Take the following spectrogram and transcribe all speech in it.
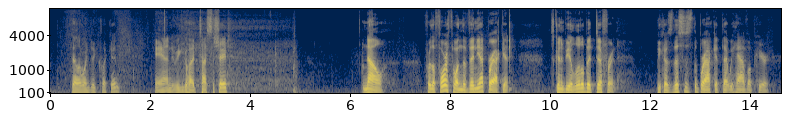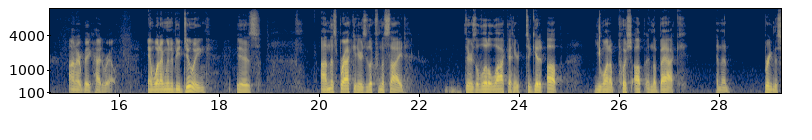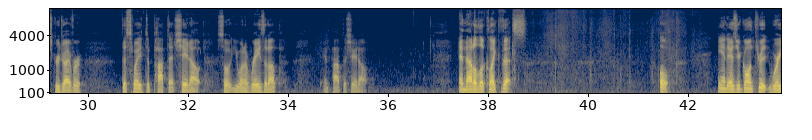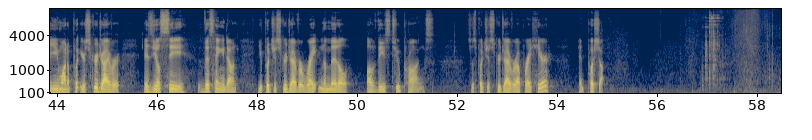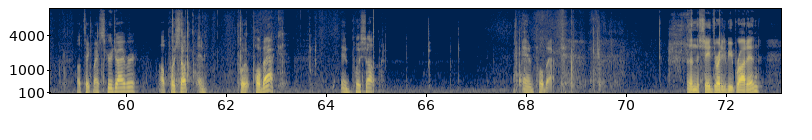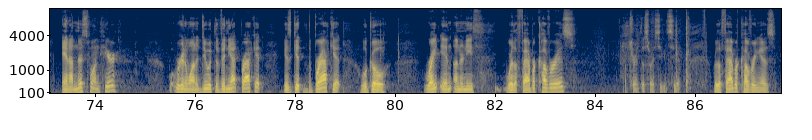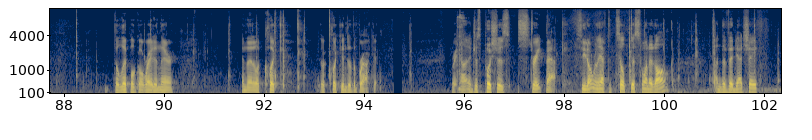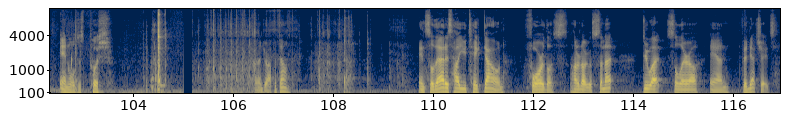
the other one did click in. And we can go ahead and test the shade. Now, for the fourth one, the vignette bracket, it's going to be a little bit different because this is the bracket that we have up here on our big head rail. And what I'm going to be doing is on this bracket here, as you look from the side, there's a little lock on here. To get it up, you want to push up in the back and then bring the screwdriver this way to pop that shade out. So you want to raise it up and pop the shade out. And that'll look like this. Oh, and as you're going through it, where you want to put your screwdriver is you'll see this hanging down. You put your screwdriver right in the middle of these two prongs. So just put your screwdriver up right here and push up. I'll take my screwdriver, I'll push up and pull, pull back and push up and pull back. And then the shade's ready to be brought in. And on this one here, what we're gonna wanna do with the vignette bracket is get the bracket will go right in underneath where the fabric cover is. I'll turn it this way so you can see it. Where the fabric covering is, the lip will go right in there and then it'll click, it'll click into the bracket. Right now it just pushes straight back. So you don't really have to tilt this one at all Uh, the vignette shade and we'll just push and then drop it down. And so that is how you take down for the Hunter Douglas Sonnette, Duette, Solera, and Vignette shades.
